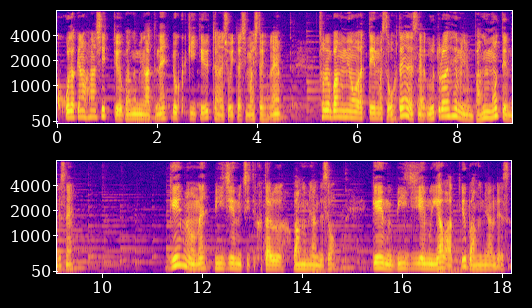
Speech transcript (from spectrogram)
ここだけの話っていう番組があってね、よく聞いているって話をいたしましたよね。その番組をやっていますお二人はですね、ウルトラ FM にも番組持ってるんですね。ゲームのね、BGM について語る番組なんですよ。ゲーム BGM ヤワっていう番組なんです。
